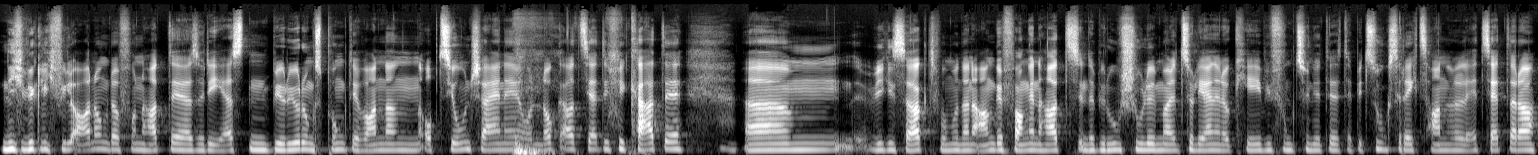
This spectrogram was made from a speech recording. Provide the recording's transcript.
nicht wirklich viel Ahnung davon hatte. Also die ersten Berührungspunkte waren dann Optionsscheine und Knockout-Zertifikate. Ähm, wie gesagt, wo man dann angefangen hat, in der Berufsschule mal zu lernen, okay, wie funktioniert das, der Bezugsrechtshandel etc.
